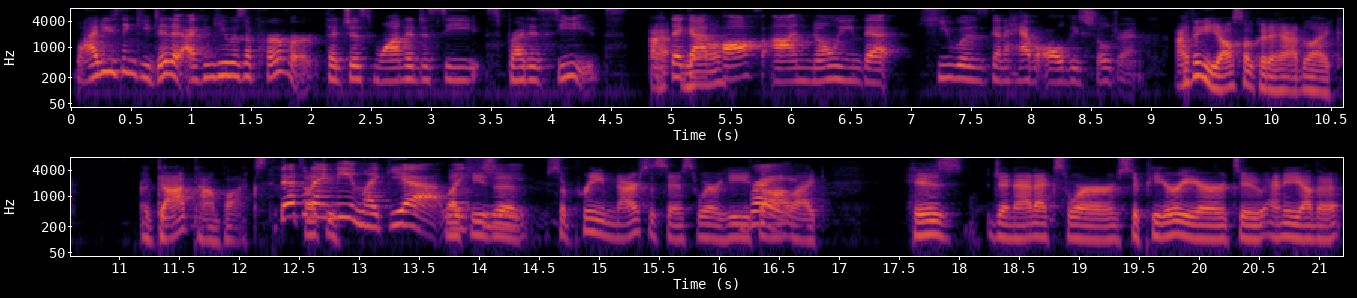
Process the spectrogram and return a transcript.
Why do you think he did it? I think he was a pervert that just wanted to see spread his seeds. I, That got well, off on knowing that he was going to have all these children. I think he also could have had like a god complex. That's what I he- mean. Like, yeah, Like, he's he- a supreme narcissist where he Right. thought like his genetics were superior to any other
